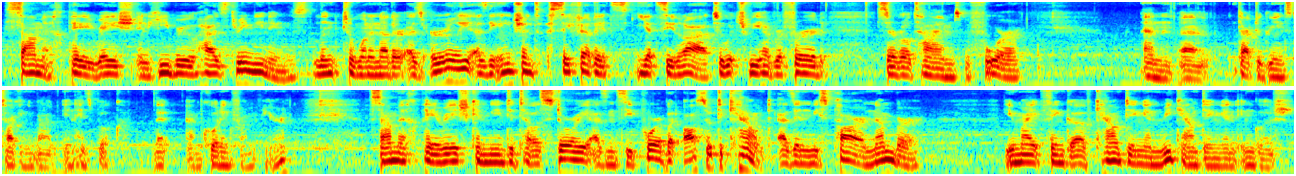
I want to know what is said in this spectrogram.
Samech Pei Resh in Hebrew, has three meanings linked to one another as early as the ancient Sefer Yetzirah, to which we have referred several times before, and uh, Dr. Green's talking about in his book that I'm quoting from here. Samech Peiresh can mean to tell a story, as in Sipur, but also to count, as in Mispar, number. You might think of counting and recounting in English.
